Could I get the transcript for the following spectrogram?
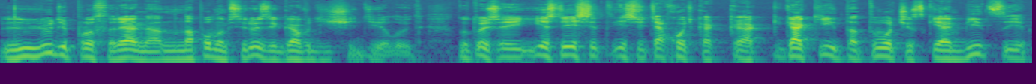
люди просто реально на полном серьезе говнище делают. Ну, то есть, если, если, если у тебя хоть как, как, какие-то творческие амбиции,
